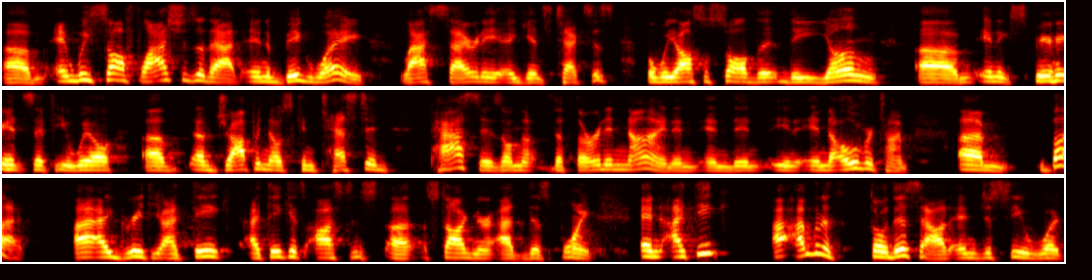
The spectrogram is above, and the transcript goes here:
Um, and we saw flashes of that in a big way last Saturday against Texas, but we also saw the the young um, inexperience, if you will, of, of dropping those contested passes on the, the third and nine and and then in, in, the overtime. Um, but I, I, agree with you. I think I think it's Austin uh, Stogner at this point, and I think I, am going to throw this out and just see what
